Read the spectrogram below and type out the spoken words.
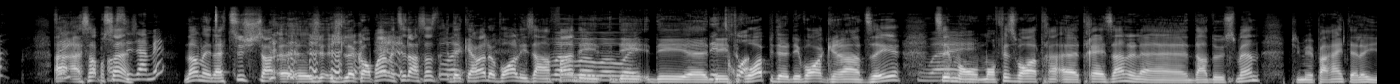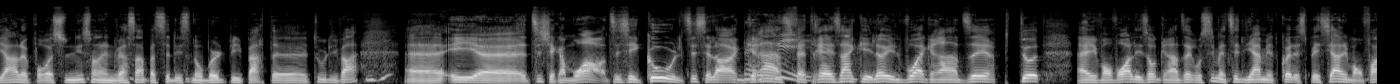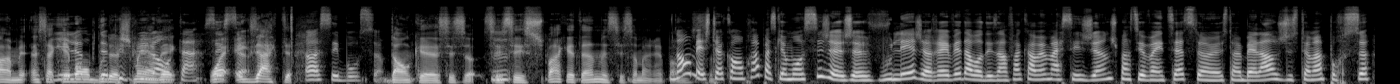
Tu sais, Ah, à 100 On sait jamais. Non, mais là-dessus, je, euh, euh, je, je le comprends, mais tu sais, dans le sens Ouais. d'être capable de voir les enfants Ouais, ouais, des, des, des, euh, Des des trois. puis de les voir grandir. Tu sais, mon, mon fils va avoir 30, euh, 13 ans là, là, dans deux semaines, puis mes parents étaient là hier là, pour souligner son anniversaire parce que c'est des snowbirds, puis ils partent euh, tout l'hiver. Mm-hmm. Euh, et, euh, tu sais, j'étais comme, wow, tu sais, c'est cool, tu sais, c'est leur Ben grand, oui. ça fait 13 ans qu'il est là, ils le voient grandir, puis tout. Euh, ils vont voir les autres grandir aussi, mais tu sais, Liam, il y a de quoi de spécial, ils vont faire un, sacré bon bout de chemin avec. Ouais, ça. exact. Ah, c'est beau ça. Donc, euh, c'est ça. C'est c'est super quétaine, mais c'est ça ma réponse. Non, mais je te comprends parce que moi aussi, je, je voulais, je rêvais d'avoir des enfants quand même assez jeunes. Je pense qu'il y a 27, c'est un, c'est un bel âge justement pour ça.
